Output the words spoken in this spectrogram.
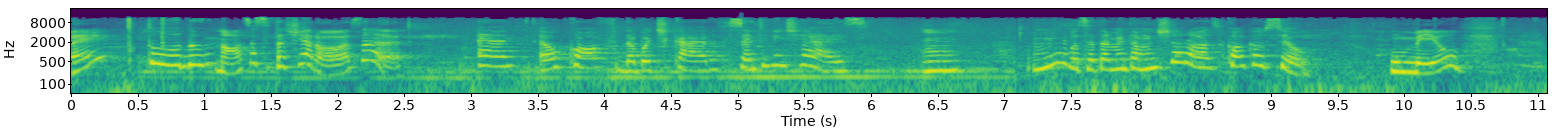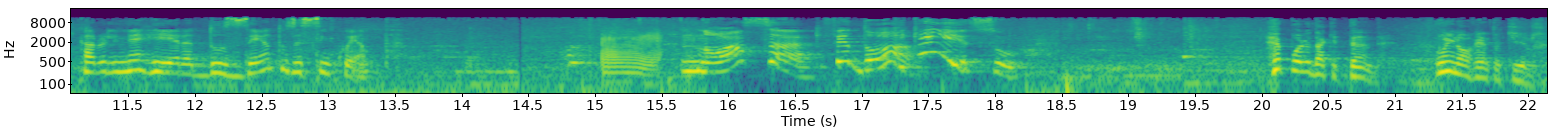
Hein? Tudo. Nossa, você tá cheirosa. É, é o coffee da Boticário, 120 reais. Hum. Hum, você também tá muito cheirosa. Qual que é o seu? O meu, Carolina Herrera, 250. Nossa, que fedor. O que, que é isso? Repolho da quitanda, 1,90 quilos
